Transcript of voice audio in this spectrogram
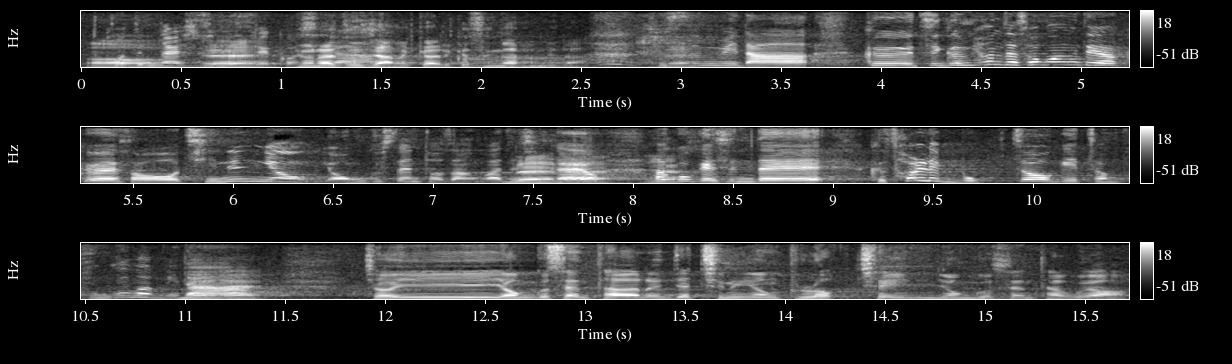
어, 거듭날 수 있을 것이다. 변화되지 않을까 이렇게 생각합니다. 네. 좋습니다. 그 지금 현재 서강대학교에서 지능형 연구센터장 맞으신가요? 네, 네, 예. 하고 계신데 그 설립 목적이 참 궁금합니다. 네네. 저희 연구센터는 이제 지능형 블록체인 연구센터고요.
